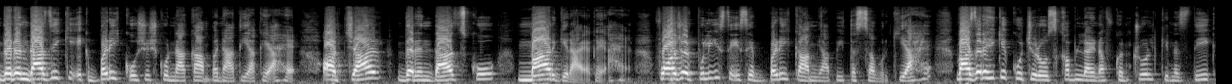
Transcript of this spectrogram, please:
दरअंदाजी की एक बड़ी कोशिश को नाकाम बना दिया गया है और चार दरअंदाज को मार गिराया गया है। फौज और पुलिस ने इसे बड़ी कामयाबी तस्वर किया है। वाजह है कि कुछ रोज कबल लाइन ऑफ़ कंट्रोल के नज़दीक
